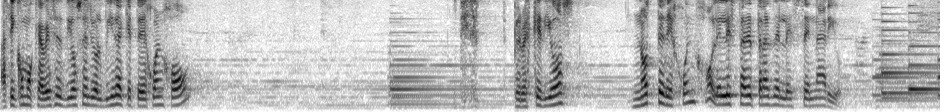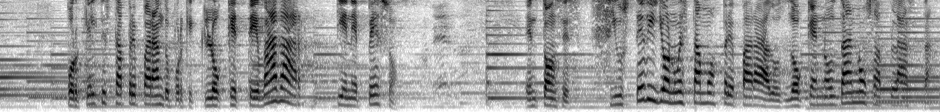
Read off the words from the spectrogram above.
Así como que a veces Dios se le olvida que te dejó en hold. Y dices, pero es que Dios no te dejó en hall, Él está detrás del escenario. Porque Él te está preparando, porque lo que te va a dar tiene peso. Entonces, si usted y yo no estamos preparados, lo que nos da nos aplasta.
